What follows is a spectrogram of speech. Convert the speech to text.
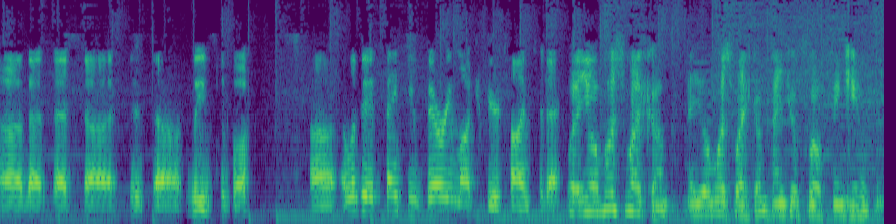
uh, that that uh, is, leads the book. Olivier, thank you very much for your time today. Well, you're most welcome. You're most welcome. Thank you for thinking of me.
